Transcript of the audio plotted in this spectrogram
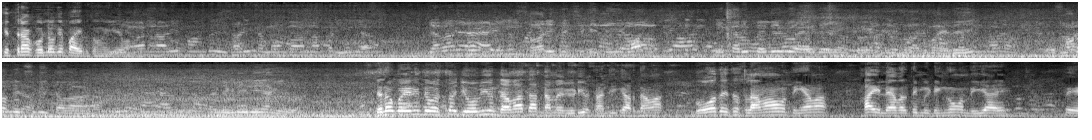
ਕਿਤਨਾ ਖੋਲੋਗੇ ਪਾਈਪ ਤੋਂ ਇਹ ਹੁਣ? ਨਾਲੀ ਬੰਦ ਹੋਈ ਸਾਰੀ ਥੱਲੋਂ ਬਾਹਰ ਨਾਲ ਭਰੀ ਆ। ਜਗ੍ਹਾ ਤੇ ਹੈ ਨਹੀਂ। ਸਾਰੀ ਫਿਕਸ ਕੀਤੀ ਆ। ਇੱਕ ਵਾਰੀ ਪਹਿਲੇ ਵੀ ਆਏ ਦੇ ਪੇਟ ਦੇ ਮੁਲਾਜ਼ਮ ਆਏ ਦੇ ਉਹ ਸਾਰਾ ਫਿਕਸ ਕੀਤਾ ਵਾ। ਤੇ ਨਿਕਲੀ ਨਹੀਂ ਹੈਗੀ। ਚਲੋ ਕੋਈ ਨਹੀਂ ਦੋਸਤੋ ਜੋ ਵੀ ਹੁੰਦਾ ਵਾ ਤੁਹਾਡਾ ਮੈਂ ਵੀਡੀਓ ਸਾਂਝੀ ਕਰਦਾ ਵਾਂ। ਬਹੁਤ ਇੱਥੇ ਸਲਾਹਾਂ ਹੁੰਦੀਆਂ ਵਾ। ਹਾਈ ਲੈਵਲ ਤੇ ਮੀਟਿੰਗ ਹੁੰਦੀ ਆ ਇਹ। ਤੇ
